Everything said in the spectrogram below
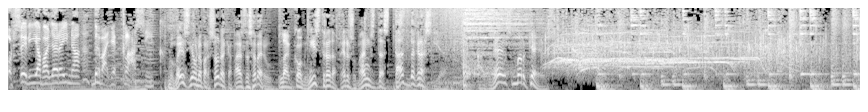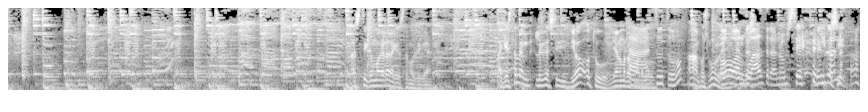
oh, seria ballarina de ballet clàssic. Només hi ha una persona capaç de saber-ho. La coministra d'Afers Humans d'Estat de Gràcia, Agnès Marquès. Estic com m'agrada aquesta música. Aquesta l'he decidit jo o tu? Ja no me'n Ah, recordo. tu, tu. Ah, doncs molt bé. O Ben algú dec- altre, no ho sé. Ben, deci no.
